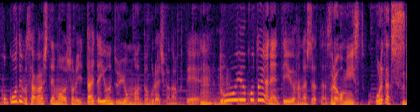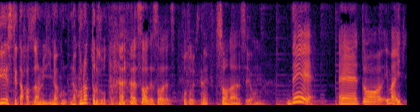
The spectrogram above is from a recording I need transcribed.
ここでも探してもその大体44万トンぐらいしかなくて、うんうん。どういうことやねんっていう話だったんですねプラゴミ俺たちすげえ捨てたはずなのにいなくなくなっとるぞという。そうですそうです。ことですね。そうなんですよ、うん。でえっ、と今い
